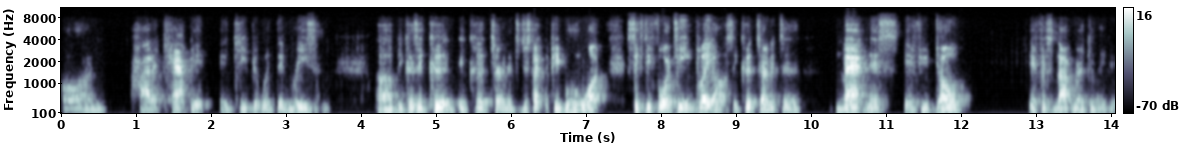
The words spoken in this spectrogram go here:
on how to cap it and keep it within reason. Uh, because it could it could turn into just like the people who want 64 team playoffs. It could turn into madness if you don't if it's not regulated.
